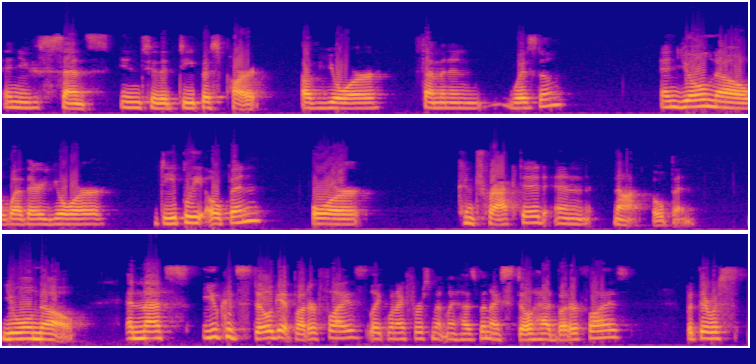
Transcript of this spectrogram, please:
and you sense into the deepest part of your feminine wisdom and you'll know whether you're deeply open or contracted and not open. You will know. And that's, you could still get butterflies. Like when I first met my husband, I still had butterflies, but there was,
